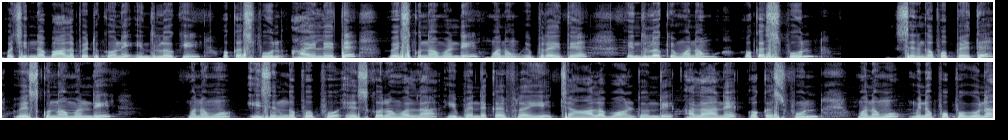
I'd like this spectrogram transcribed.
ఒక చిన్న బాల పెట్టుకొని ఇందులోకి ఒక స్పూన్ ఆయిల్ అయితే వేసుకున్నామండి మనం ఇప్పుడైతే. ఇందులోకి మనం ఒక స్పూన్ శనగపప్పు అయితే వేసుకున్నామండి. మనము ఈ శనగపప్పు వేసుకోవడం వల్ల ఈ బెండకాయ ఫ్రై చాలా బాగుంటుంది. అలానే ఒక స్పూన్ మనము మినపప్పు కూడా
